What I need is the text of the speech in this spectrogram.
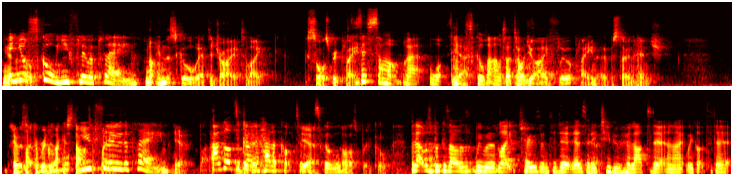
you know, In your little- school, you flew a plane. not in the school. We had to drive to like Salisbury Plain. Is this somewhat where, what of school Alex So I told you I flew a plane over Stonehenge. It was like a really like a oh, to? starter You plane. flew the plane? Yeah. I got to go in a helicopter yeah. at school. Oh, that's pretty cool. But that was because I was we were like chosen to do it. There was only Yeah. two people who were allowed to do it and I, we got to do it.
